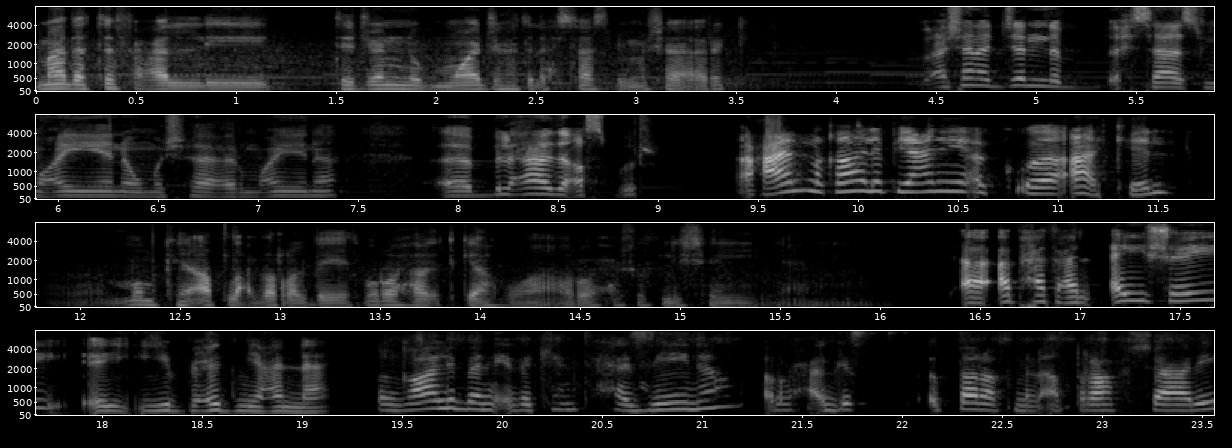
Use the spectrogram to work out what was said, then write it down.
ماذا تفعل لتجنب مواجهة الإحساس بمشاعرك؟ عشان أتجنب إحساس معين أو مشاعر معينة آه، بالعادة أصبر. على الغالب يعني أك... آكل. ممكن أطلع برا البيت بروح أتقهوى أروح أشوف لي شيء يعني. أبحث عن أي شيء يبعدني عنه. غالبا إذا كنت حزينة أروح أقص طرف من أطراف شعري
